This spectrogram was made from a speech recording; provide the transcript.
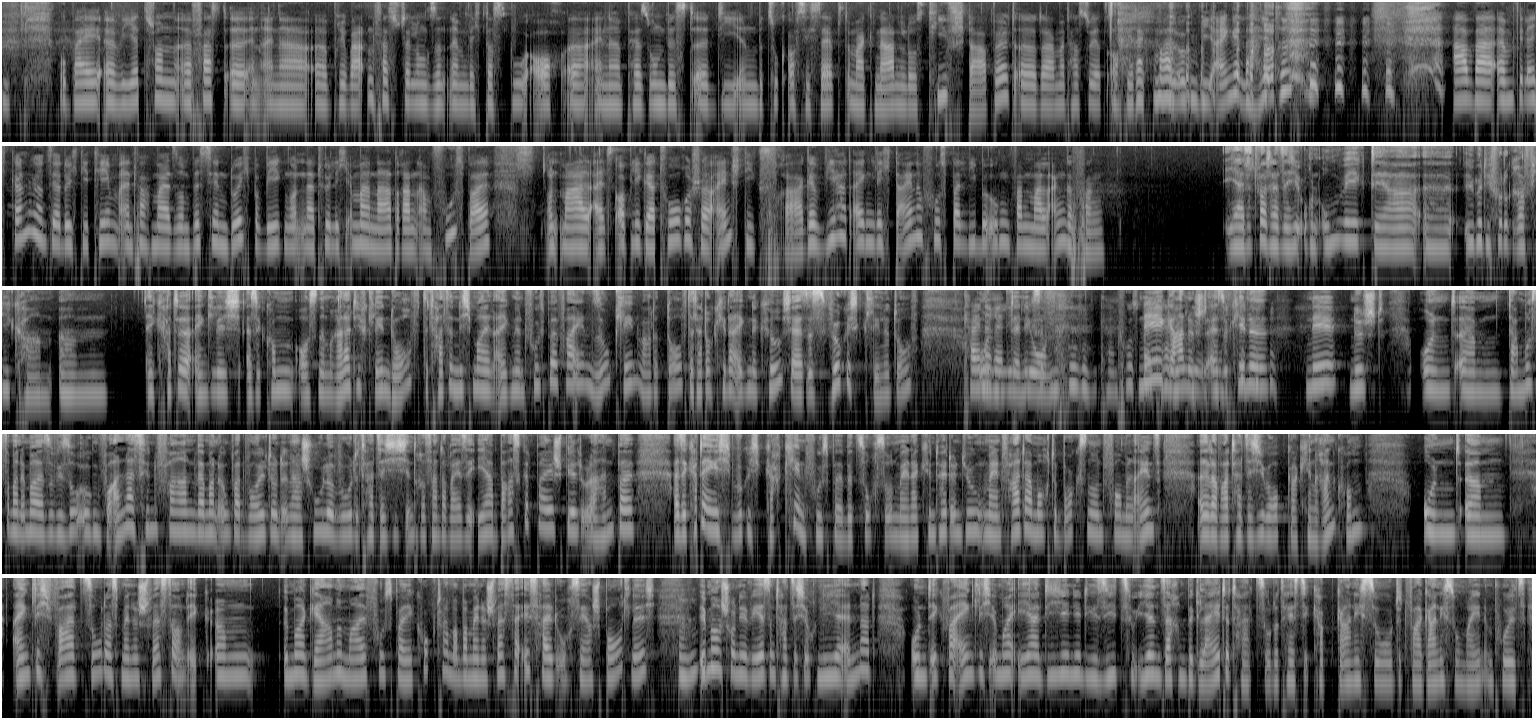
Wobei äh, wir jetzt schon äh, fast äh, in einer äh, privaten Feststellung sind, nämlich, dass du auch äh, eine Person bist, äh, die in Bezug auf sich selbst immer gnadenlos tief stapelt. damit hast du jetzt auch direkt mal irgendwie eingeleitet. aber ähm, vielleicht können wir uns ja durch die Themen einfach mal so ein bisschen durchbewegen und natürlich immer nah dran am Fußball und mal als obligatorische Einstiegsfrage, wie hat eigentlich deine Fußballliebe irgendwann mal angefangen? Ja, das war tatsächlich auch ein Umweg, der äh, über die Fotografie kam. Ähm, ich hatte eigentlich, also ich komme aus einem relativ kleinen Dorf, das hatte nicht mal einen eigenen Fußballverein, so klein war das Dorf, das hat auch keine eigene Kirche, also es ist wirklich ein kleines Dorf. Keine Und der Religion, nächste- kein Fußball, Nee, gar nicht. Also keine, nee, nischt. Und ähm, da musste man immer sowieso irgendwo anders hinfahren, wenn man irgendwas wollte. Und in der Schule wurde tatsächlich interessanterweise eher Basketball gespielt oder Handball. Also ich hatte eigentlich wirklich gar keinen Fußballbezug so in meiner Kindheit und Jugend. Mein Vater mochte Boxen und Formel 1. Also da war tatsächlich überhaupt gar kein Rankommen. Und ähm, eigentlich war es so, dass meine Schwester und ich ähm, immer gerne mal Fußball geguckt haben, aber meine Schwester ist halt auch sehr sportlich, immer schon gewesen, hat sich auch nie geändert und ich war eigentlich immer eher diejenige, die sie zu ihren Sachen begleitet hat. So, das heißt, ich habe gar nicht so, das war gar nicht so mein Impuls.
